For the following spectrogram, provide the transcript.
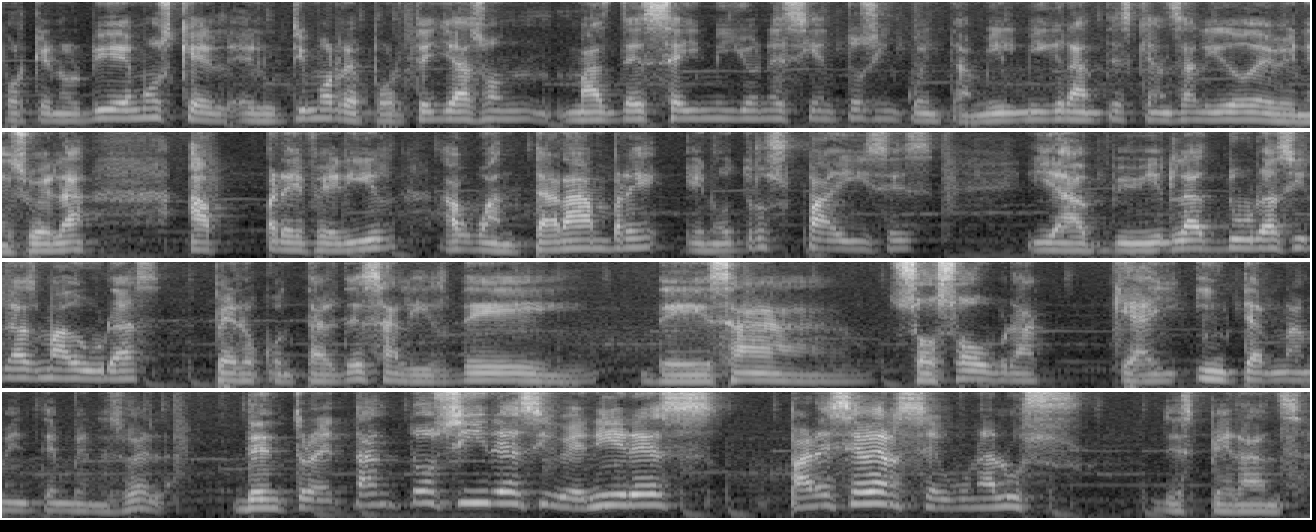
porque no olvidemos que el, último reporte ya son más de 6.150.000 migrantes que han salido de Venezuela a preferir aguantar hambre en otros países y a vivir las duras y las maduras, pero con tal de salir de, de esa zozobra que hay internamente en Venezuela. Dentro de tantos ires y venires parece verse una luz de esperanza.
